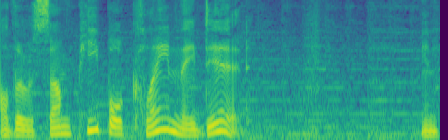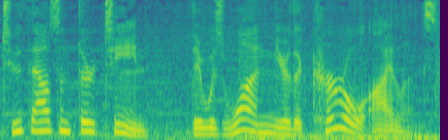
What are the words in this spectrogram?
although some people claim they did. In 2013, there was one near the Kuril Islands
